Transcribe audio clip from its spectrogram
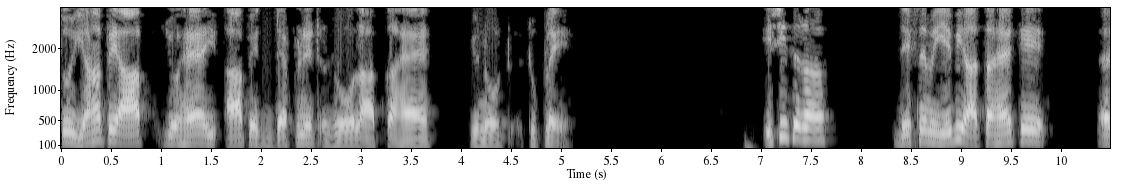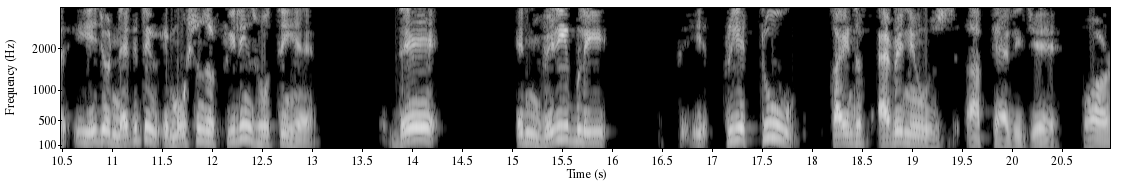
تو یہاں پہ آپ جو ہے، آپ ایک ڈیفینیٹ رول آپ کا ہے یو نو ٹو پلے اسی طرح دیکھنے میں یہ بھی آتا ہے کہ یہ جو نیگیٹو ایموشنز اور فیلنگز ہوتی ہیں they invariably create to kind of avenues آپ کہہ لیجیے فار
